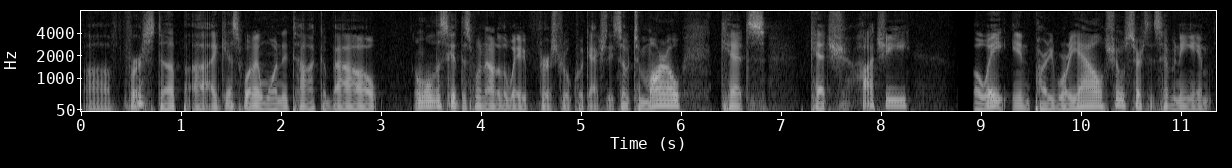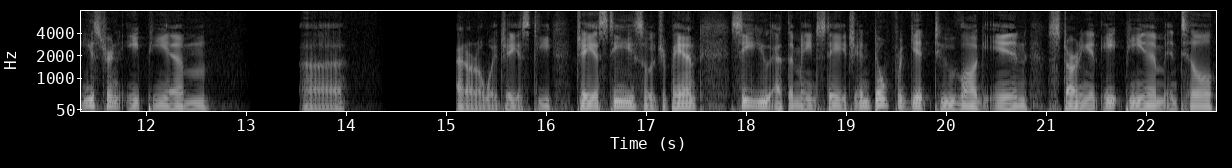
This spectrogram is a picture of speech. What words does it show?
Uh, first up, uh, I guess what I want to talk about. oh, Well, let's get this one out of the way first, real quick, actually. So, tomorrow, catch, catch Hachi 08 in Party Royale. Show starts at 7 a.m. Eastern, 8 p.m. Uh, I don't know what JST JST so Japan. See you at the main stage, and don't forget to log in starting at 8 p.m. until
